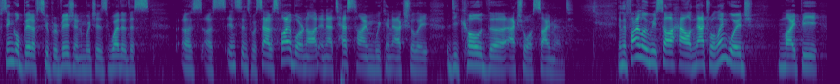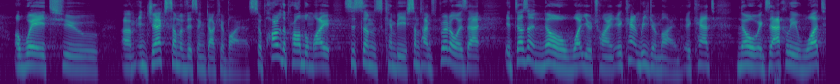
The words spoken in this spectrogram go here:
single bit of supervision, which is whether this a, a, instance was satisfiable or not, and at test time, we can actually decode the actual assignment. And then finally, we saw how natural language might be a way to um, inject some of this inductive bias. So part of the problem why systems can be sometimes brittle is that it doesn't know what you're trying, it can't read your mind. It can't know exactly what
